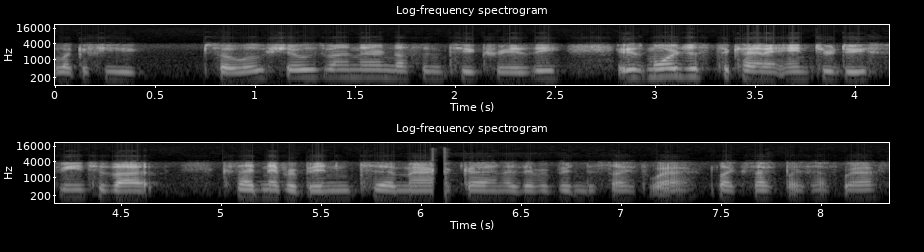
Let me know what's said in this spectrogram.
like a few solo shows around there, nothing too crazy. It was more just to kind of introduce me to that because I'd never been to America and I'd never been to Southwest, like South by Southwest.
